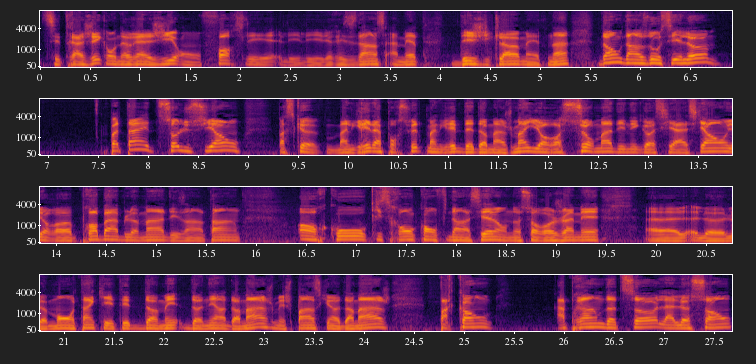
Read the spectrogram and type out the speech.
C'est tragique, on a réagi, on force les, les, les résidences à mettre des gicleurs maintenant. Donc, dans ce dossier-là, peut-être solution, parce que malgré la poursuite, malgré le dédommagement, il y aura sûrement des négociations, il y aura probablement des ententes hors cours qui seront confidentielles. On ne saura jamais euh, le, montant qui a été donné, donné en dommage, mais je pense qu'il y a un dommage. Par contre, apprendre de ça, la leçon,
